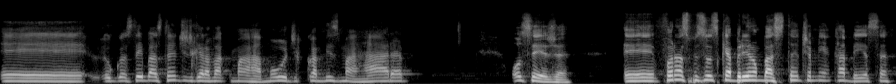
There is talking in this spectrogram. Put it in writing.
é, eu gostei bastante de gravar com o Mahamud, com a Miss Mahara. Ou seja, é, foram as pessoas que abriram bastante a minha cabeça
